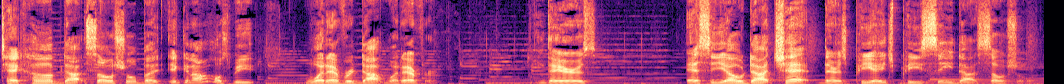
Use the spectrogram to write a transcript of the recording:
techhub.social, but it can almost be whatever dot whatever. There's SEO.chat. There's PHPC.social.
